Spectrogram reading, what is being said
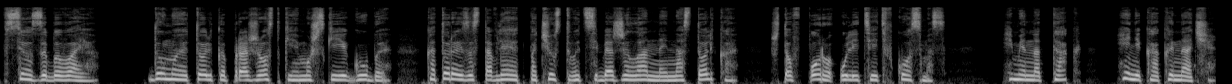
Все забываю. Думаю только про жесткие мужские губы, которые заставляют почувствовать себя желанной настолько, что впору улететь в космос. Именно так и никак иначе.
